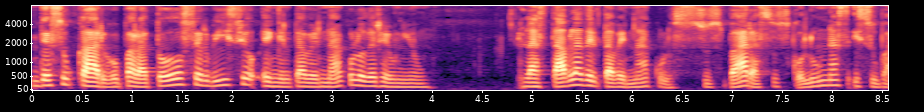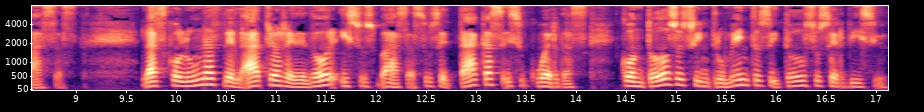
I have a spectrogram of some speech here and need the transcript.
de su cargo para todo servicio en el tabernáculo de reunión las tablas del tabernáculo, sus varas, sus columnas y sus basas, las columnas del atrio alrededor y sus basas, sus etacas y sus cuerdas, con todos sus instrumentos y todo su servicio,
